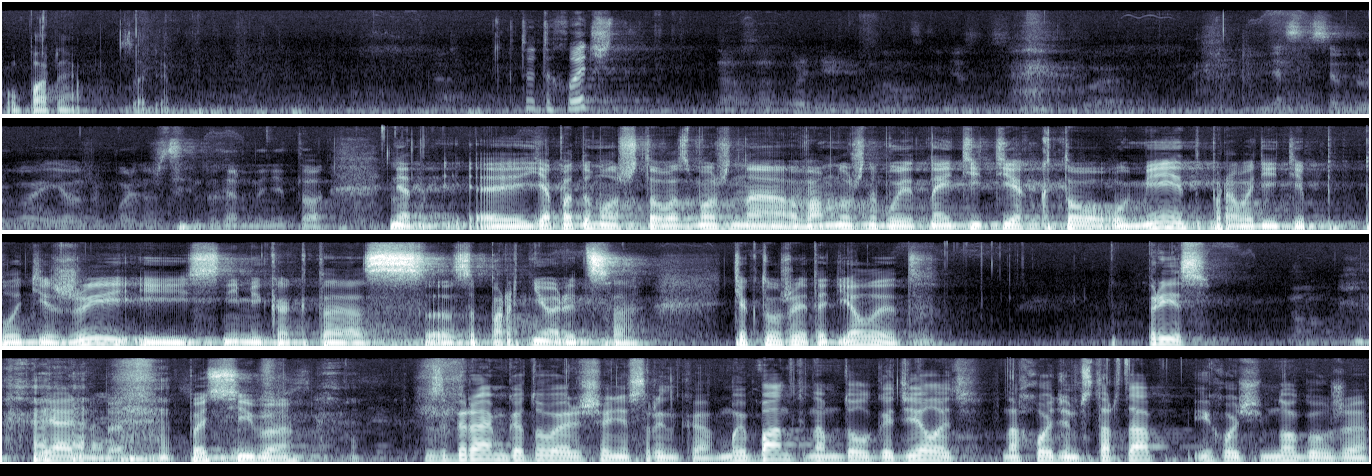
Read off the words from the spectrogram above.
у парня сзади. Кто-то хочет? Я совсем другое, я уже понял, что это, наверное, не то. Нет, э, я подумал, что, возможно, вам нужно будет найти тех, кто умеет проводить платежи и с ними как-то с- запартнериться. Те, кто уже это делает. Приз. Реально. Спасибо. Забираем готовое решение с рынка. Мы банк, нам долго делать, находим стартап, их очень много уже,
